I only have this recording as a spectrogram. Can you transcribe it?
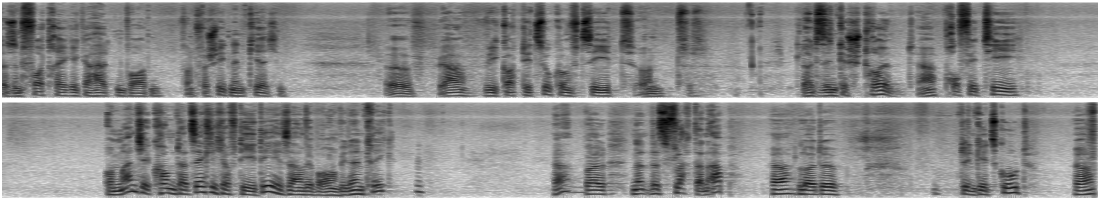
Da sind Vorträge gehalten worden von verschiedenen Kirchen, äh, ja, wie Gott die Zukunft sieht und die Leute sind geströmt, ja? Prophetie. Und manche kommen tatsächlich auf die Idee, sagen, wir brauchen wieder einen Krieg. Ja, weil na, das flacht dann ab. Ja, Leute, denen geht's gut. Ja.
